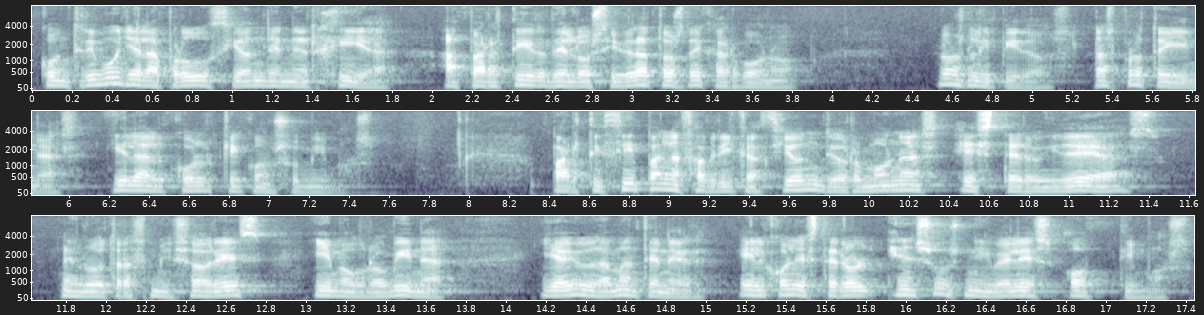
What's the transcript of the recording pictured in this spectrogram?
contribuye a la producción de energía a partir de los hidratos de carbono, los lípidos, las proteínas y el alcohol que consumimos. Participa en la fabricación de hormonas esteroideas, neurotransmisores y hemoglobina y ayuda a mantener el colesterol en sus niveles óptimos.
